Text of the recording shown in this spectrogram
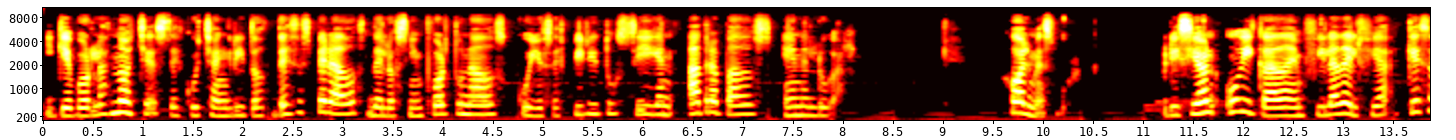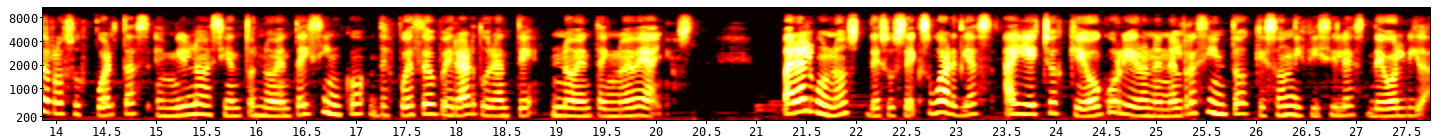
y que por las noches se escuchan gritos desesperados de los infortunados cuyos espíritus siguen atrapados en el lugar. Holmesburg prisión ubicada en Filadelfia que cerró sus puertas en 1995 después de operar durante 99 años. Para algunos de sus ex guardias hay hechos que ocurrieron en el recinto que son difíciles de olvidar.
